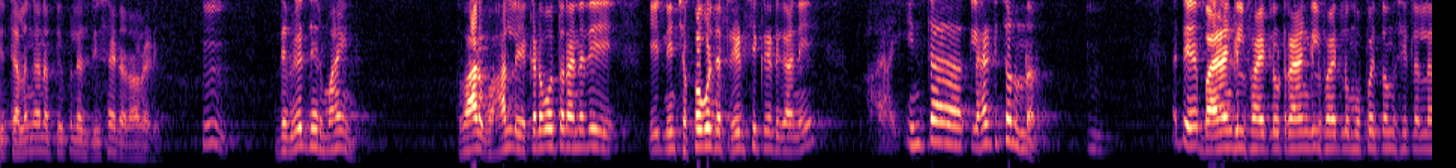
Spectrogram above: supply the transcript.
the Telangana people has decided already they made their mind వారు వాళ్ళు ఎక్కడ పోతారు అనేది నేను చెప్పకూడదు ట్రేడ్ సీక్రెట్ కానీ ఇంత క్లారిటీతో ఉన్నారు. అయితే బయాంగిల్ ఫైట్లు ట్రయాంగిల్ ఫైట్లు ముప్పై తొమ్మిది సీట్లలో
